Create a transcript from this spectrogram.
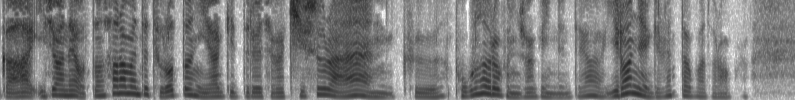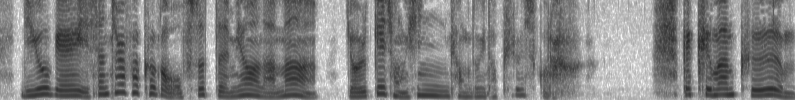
가 이전에 어떤 사람한테 들었던 이야기들을 제가 기술한 그 보고서를 본 적이 있는데요. 이런 얘기를 했다고 하더라고요. 뉴욕에 이 센트럴파크가 없었다면 아마 10개 정신병동이 더 필요했을 거라고. 그러니까 그만큼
